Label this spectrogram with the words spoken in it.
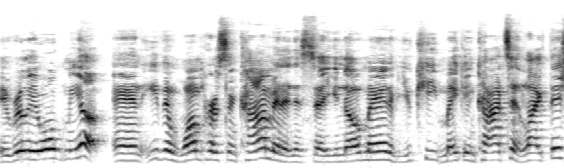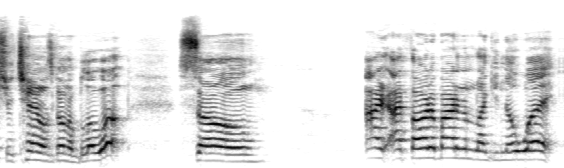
it really woke me up. And even one person commented and said you know man if you keep making content like this your channel is gonna blow up. So I, I thought about it I'm like you know what?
